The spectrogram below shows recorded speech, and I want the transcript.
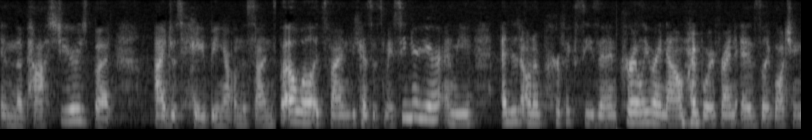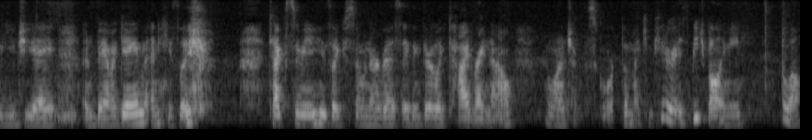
in the past years, but I just hate being out in the sun. But oh well, it's fine because it's my senior year and we ended on a perfect season. Currently right now, my boyfriend is like watching the UGA and Bama game and he's like texting me. He's like so nervous. I think they're like tied right now. I want to check the score. But my computer is beach balling me. Oh well,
